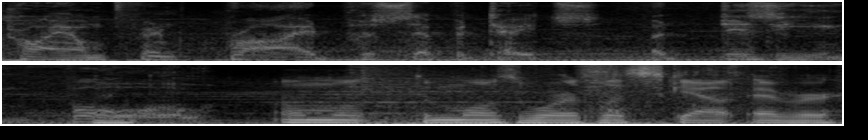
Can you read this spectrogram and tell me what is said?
Triumphant pride precipitates a dizzying fall. Almost the most worthless scout ever.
